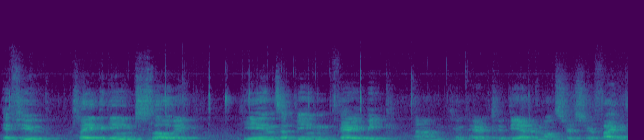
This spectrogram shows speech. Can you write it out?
if you play the game slowly, he ends up being very weak um, compared to the other monsters you're fighting.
